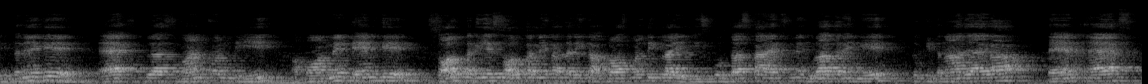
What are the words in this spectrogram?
इतने के। x plus one twenty upon में टेन के। सॉल्व करिए सॉल्व करने का तरीका। क्रॉस मल्टीप्लाई इसको दस का x में गुणा करेंगे तो कितना आ जाएगा? टेन एक्स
